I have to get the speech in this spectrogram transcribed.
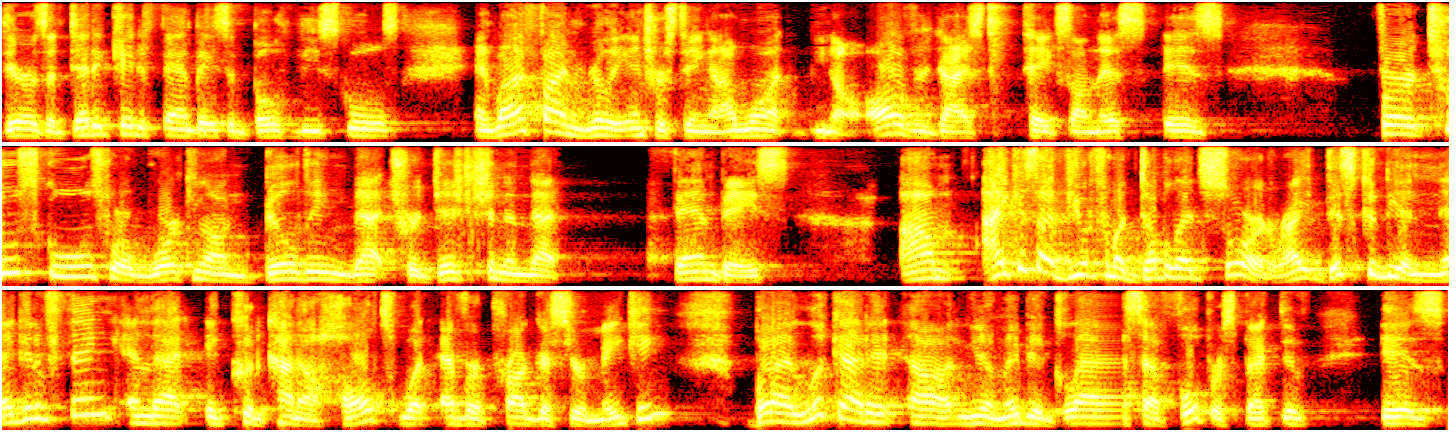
there is a dedicated fan base at both of these schools, and what I find really interesting, and I want you know all of your guys' takes on this, is for two schools who are working on building that tradition and that fan base. Um, I guess I view it from a double edged sword, right? This could be a negative thing and that it could kind of halt whatever progress you're making. But I look at it, uh, you know, maybe a glass half full perspective is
